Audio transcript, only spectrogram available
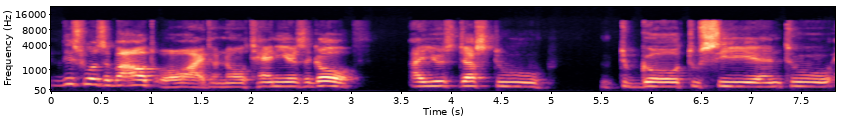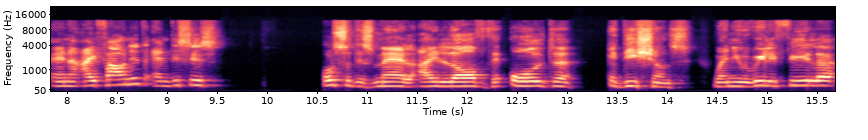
this was about oh I don't know ten years ago. I used just to to go to see and to and I found it and this is also the smell. I love the old editions when you really feel uh,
